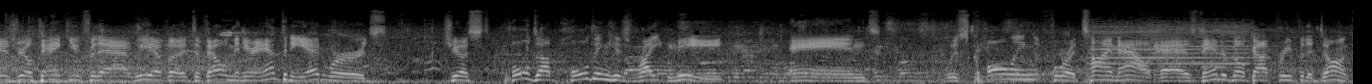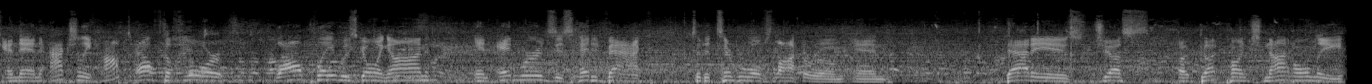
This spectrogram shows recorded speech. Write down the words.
Israel, thank you for that. We have a development here. Anthony Edwards just pulled up holding his right knee and was calling for a timeout as Vanderbilt got free for the dunk and then actually hopped off the floor while play was going on. And Edwards is headed back to the Timberwolves locker room. And that is just a gut punch, not only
